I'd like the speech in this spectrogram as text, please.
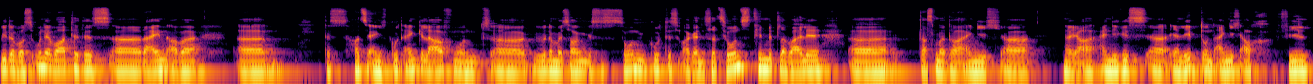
wieder was Unerwartetes äh, rein, aber äh, das hat sich eigentlich gut eingelaufen und äh, ich würde mal sagen, es ist so ein gutes Organisationsteam mittlerweile, äh, dass man da eigentlich, äh, naja, einiges äh, erlebt und eigentlich auch viel,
